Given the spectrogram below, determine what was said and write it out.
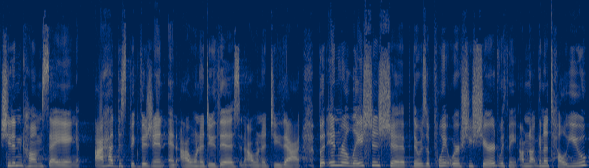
she didn't come saying, I had this big vision and I want to do this and I want to do that. But in relationship, there was a point where she shared with me, I'm not going to tell you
